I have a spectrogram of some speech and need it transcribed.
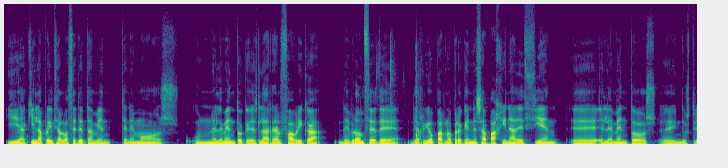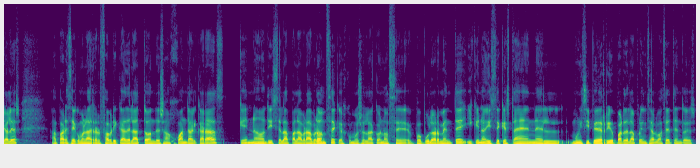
y aquí en la provincia de Albacete también tenemos un elemento que es la Real Fábrica de Bronce de, de ¿no? Pero que en esa página de 100 eh, elementos eh, industriales aparece como la Real Fábrica de Latón de San Juan de Alcaraz, que no dice la palabra bronce, que es como se la conoce popularmente, y que no dice que está en el municipio de Riopar de la provincia de Albacete. Entonces,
